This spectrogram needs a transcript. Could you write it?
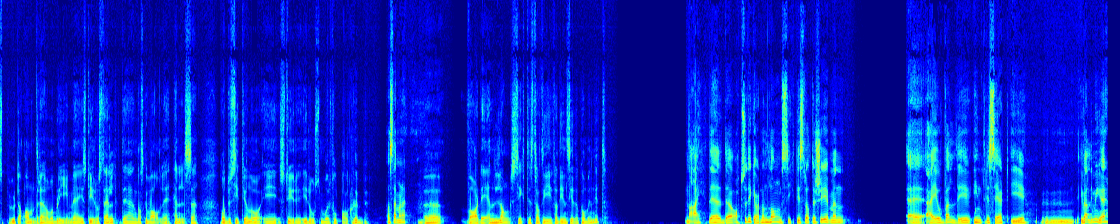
spurt av andre om å bli med i styre og stell. Det er en ganske vanlig hendelse. Og du sitter jo nå i styret i Rosenborg fotballklubb. Ja, stemmer det. Uh, var det en langsiktig strategi fra din side å komme inn dit? Nei, det, det har absolutt ikke vært noen langsiktig strategi, men jeg er jo veldig interessert i, uh, i veldig mye.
